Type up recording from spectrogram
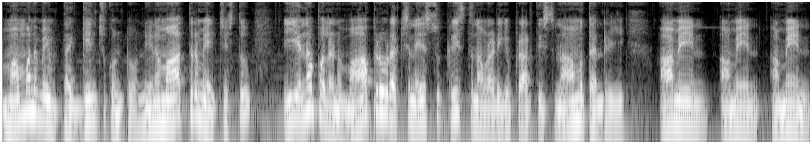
మమ్మల్ని మేము తగ్గించుకుంటూ నేను మాత్రమే ఇచ్చిస్తూ ఈ ఎనపలను మా ప్రభు రక్షణ యేసు అడిగి ప్రార్థిస్తున్నాము తండ్రి. Amen amen amen.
